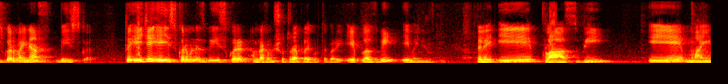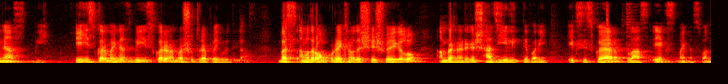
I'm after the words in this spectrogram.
square minus B square তো এই যে এ স্কোয়ার মাইনাস বি স্কোয়ারের আমরা এখন সূত্র অ্যাপ্লাই করতে পারি। A plus B A minus B তাহলে A plus B A minus B A square minus B স্কোয়ারের আমরা সূত্র অ্যাপ্লাই করে দিলাম। ব্যাস, আমাদের অঙ্কটা এখানে ওদের শেষ হয়ে গেল। আমরা এখানে এটাকে সাজিয়ে লিখতে পারি। X square plus X minus one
